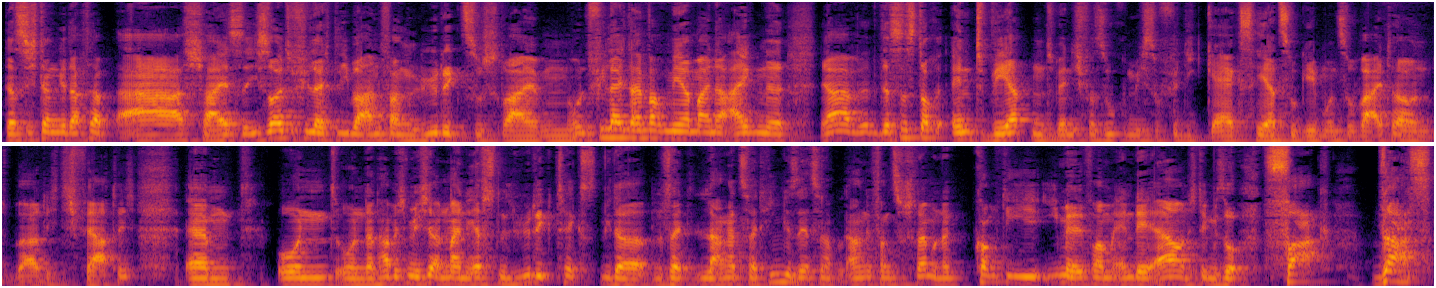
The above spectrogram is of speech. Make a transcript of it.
dass ich dann gedacht habe, ah, scheiße, ich sollte vielleicht lieber anfangen, Lyrik zu schreiben und vielleicht einfach mehr meine eigene, ja, das ist doch entwertend, wenn ich versuche, mich so für die Gags herzugeben und so weiter und war richtig fertig. Ähm, und, und dann habe ich mich an meinen ersten Lyriktext wieder seit langer Zeit hingesetzt und habe angefangen zu schreiben und dann kommt die E-Mail vom NDR und ich denke mir so, fuck, das,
